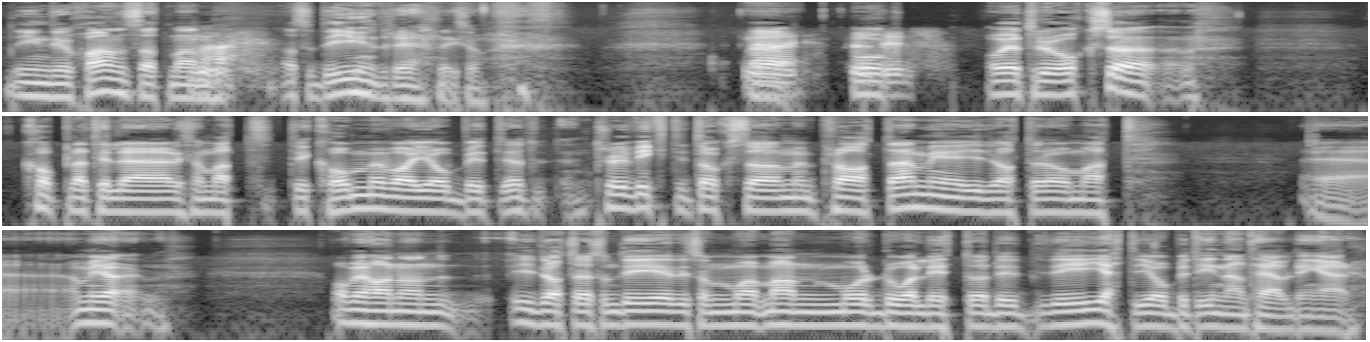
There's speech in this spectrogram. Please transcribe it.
det är ingen chans att man... Nej. Alltså det är ju inte det liksom. Nej, precis. Och, och jag tror också kopplat till det här liksom att det kommer vara jobbigt. Jag tror det är viktigt också att prata med idrottare om att eh, jag, om jag har någon idrottare som det är liksom, man mår dåligt och det, det är jättejobbigt innan tävlingar.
